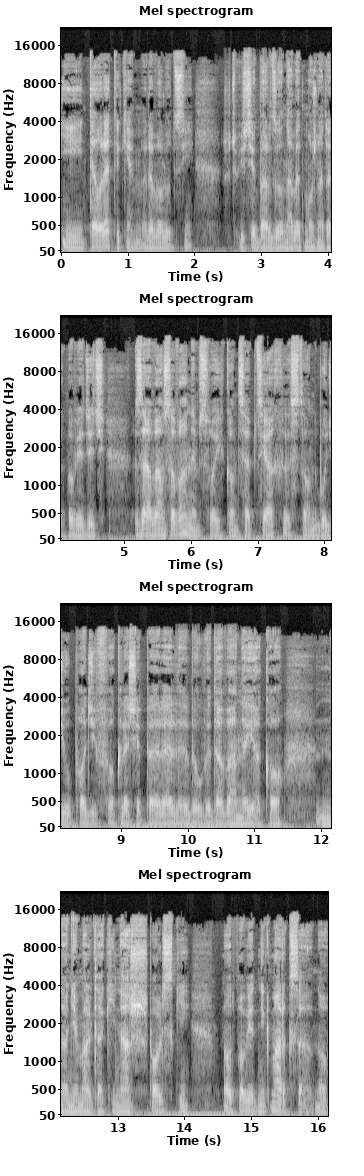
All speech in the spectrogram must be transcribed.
i teoretykiem rewolucji, rzeczywiście bardzo nawet można tak powiedzieć zaawansowanym w swoich koncepcjach, stąd budził podziw w okresie PRL, był wydawany jako no niemal taki nasz polski odpowiednik Marksa, no,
